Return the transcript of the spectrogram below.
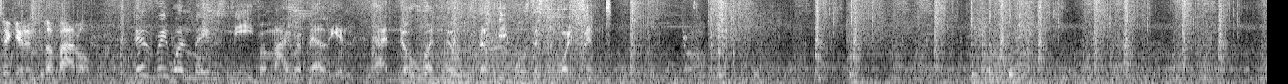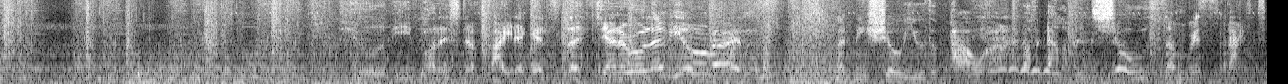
To get into the battle! Everyone blames me for my rebellion, and no one knows the people's disappointment. You'll be punished to fight against the General of Humans! Let me show you the power of elements. Show some respect,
